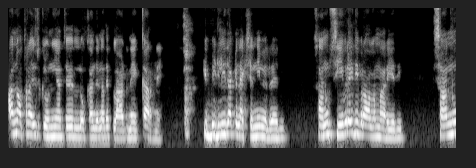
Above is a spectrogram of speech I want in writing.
ਅਨਆਥੋਰਾਈਜ਼ਡ ਕਲੋਨੀਆਂ 'ਚ ਲੋਕਾਂ ਜਿਨ੍ਹਾਂ ਦੇ ਪਲਾਟ ਨੇ, ਘਰ ਨੇ, ਕਿ ਬਿਜਲੀ ਦਾ ਕਨੈਕਸ਼ਨ ਨਹੀਂ ਮਿਲ ਰਿਹਾ ਜੀ। ਸਾਨੂੰ ਸੀਵਰੇਜ ਦੀ ਪ੍ਰੋਬਲਮ ਆ ਰਹੀ ਹੈ ਜੀ। ਸਾਨੂੰ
